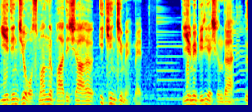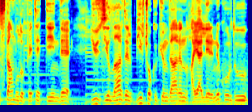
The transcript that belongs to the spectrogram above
7. Osmanlı Padişahı 2. Mehmet 21 yaşında İstanbul'u fethettiğinde yüzyıllardır birçok hükümdarın hayallerini kurduğu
